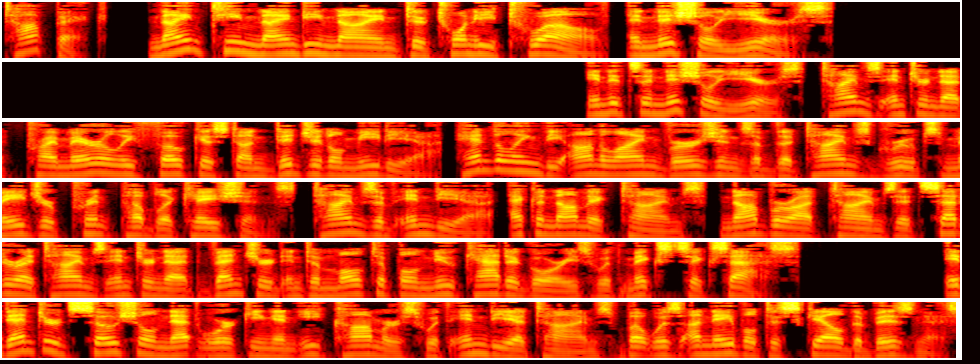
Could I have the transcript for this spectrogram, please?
Topic 1999 to 2012 initial years. In its initial years, Times Internet primarily focused on digital media, handling the online versions of the Times Group's major print publications, Times of India, Economic Times, Navbharat Times etc. Times Internet ventured into multiple new categories with mixed success. It entered social networking and e-commerce with India Times but was unable to scale the business.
